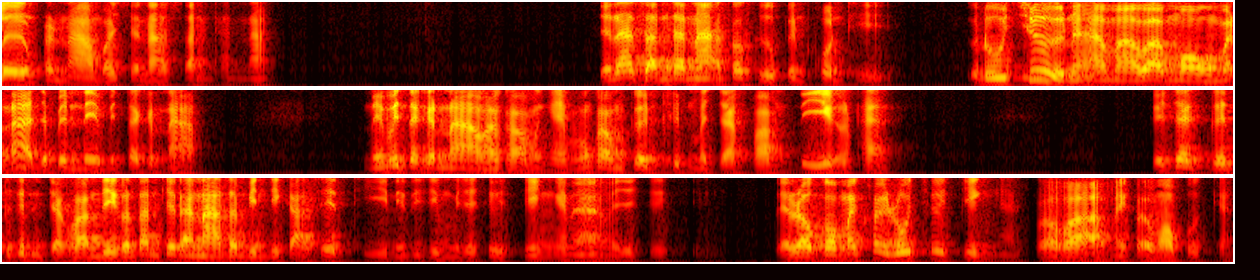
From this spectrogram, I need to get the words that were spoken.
ลิมพระนามวชนะสันทนะชนะสันทนะก็คือเป็นคนที่ดูชื่อนะเอามาว่ามองมันน่าจะเป็นเนมิตกนาม เนมิตกนามหมายความว่าไงหมายความเกิดขึ้นมาจากความดีของท่าน เกิดจะเกิดขึ้นจากความดีของท่านเช่นอนาถบินติกะเศรษฐีนี่ที่จริงไม่ใช่ชื่อจริงนะฮะไม่ใช่ชื่อ แต่เราก็ไม่ค่อยรู้ชื่อจริง เพราะว่าไม่ค่อยเอามาพูดกัน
